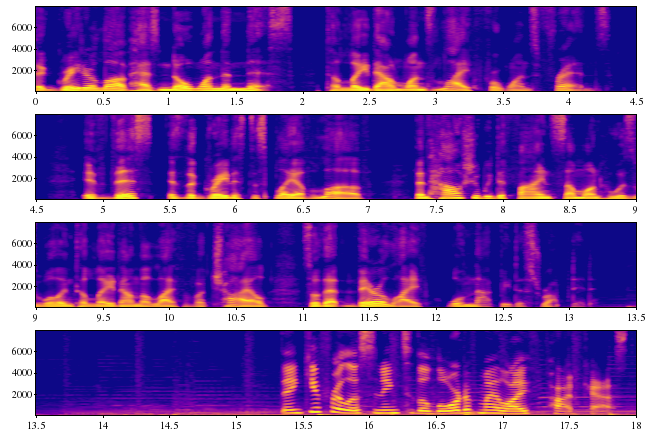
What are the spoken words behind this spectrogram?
that greater love has no one than this to lay down one's life for one's friends. If this is the greatest display of love, then how should we define someone who is willing to lay down the life of a child so that their life will not be disrupted? Thank you for listening to the Lord of My Life podcast,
